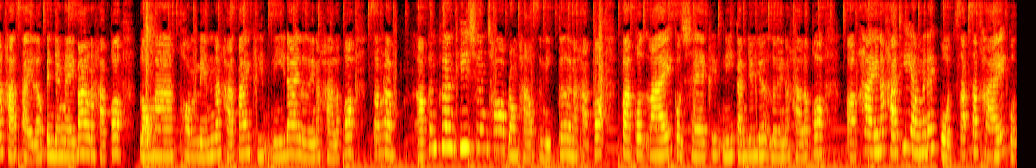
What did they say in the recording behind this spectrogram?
นะคะ ใส่แล้วเป็นยังไงบ้างนะคะ ก็ลองมาคอมเมนต์นะคะ ใต้คลิปนี้ได้เลยนะคะ แล้วก็สำหรับ เพื่อนๆที่ชื่นชอบรองเท้าสนิเกอร์นะคะ ก็ฝากกดไลค์กดแชร์คลิปนี้กันเยอะๆเลยนะคะ แล้วก็ใครนะคะที่ยังไม่ได้กด Subscribe กด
